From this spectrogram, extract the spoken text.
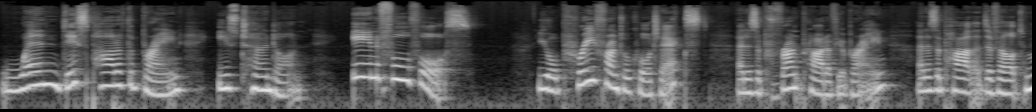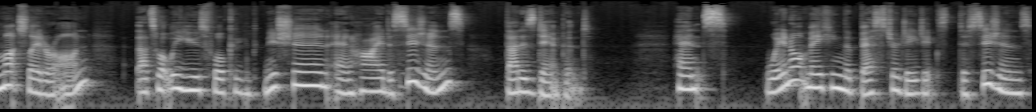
When this part of the brain is turned on in full force, your prefrontal cortex, that is a front part of your brain, that is a part that developed much later on, that's what we use for cognition and higher decisions, that is dampened. Hence, we're not making the best strategic decisions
